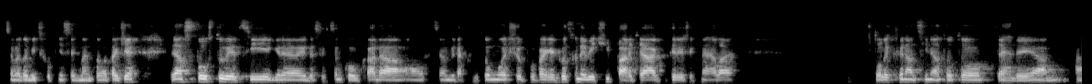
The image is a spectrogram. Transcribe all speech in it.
chceme to být schopni segmentovat. Takže je tam spoustu věcí, kde, kde se chceme koukat a chceme být jako k tomu e-shopu tak jako co největší parťák, který řekne, hele, tolik financí na toto tehdy a, a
